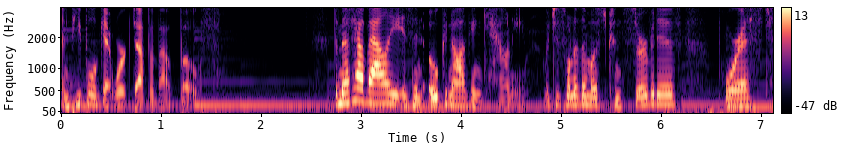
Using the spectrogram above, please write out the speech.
and people get worked up about both. The Methow Valley is in Okanogan County, which is one of the most conservative, poorest,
